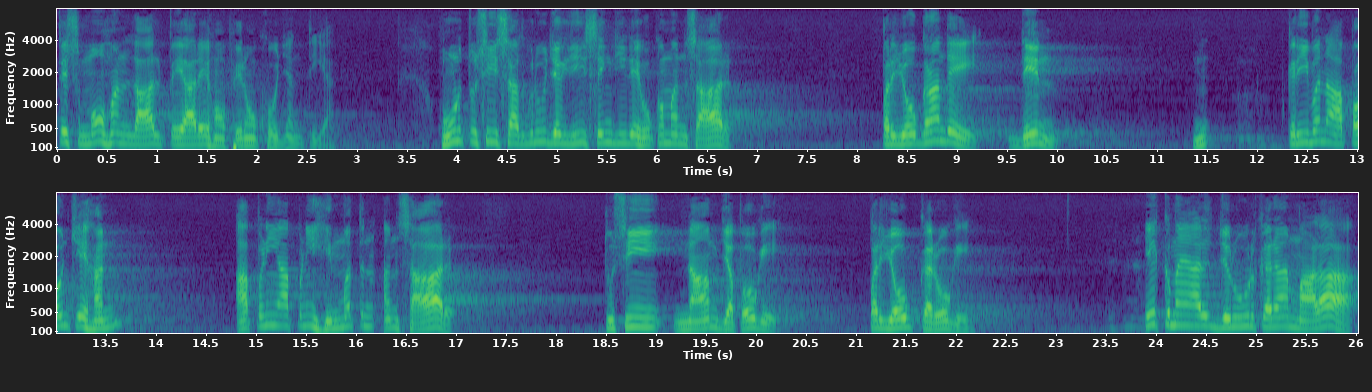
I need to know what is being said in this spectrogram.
ਤਿਸ ਮੋਹਨ ਲਾਲ ਪਿਆਰੇ ਹੋਂ ਫਿਰੋਂ ਖੋਜੰਤੀਆ ਹੁਣ ਤੁਸੀਂ ਸਤਿਗੁਰੂ ਜਗਜੀਤ ਸਿੰਘ ਜੀ ਦੇ ਹੁਕਮ ਅਨਸਾਰ ਪ੍ਰਯੋਗਾਂ ਦੇ ਦਿਨ ਕਰੀਬਨ ਆ ਪਹੁੰਚੇ ਹਨ। ਆਪਣੀ ਆਪਣੀ ਹਿੰਮਤ ਅਨਸਾਰ ਤੁਸੀਂ ਨਾਮ ਜਪੋਗੇ, ਪ੍ਰਯੋਗ ਕਰੋਗੇ। ਇੱਕ ਮੈਂ ਅਰਜ਼ ਜ਼ਰੂਰ ਕਰਾਂ, ਮਾਲਾ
